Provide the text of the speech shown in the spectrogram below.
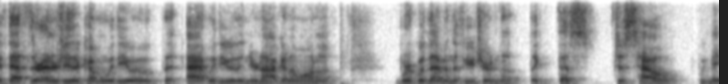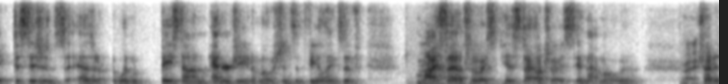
if that's their energy they're coming with you that at with you then you're not going to want to work with them in the future and that like that's just how we make decisions as when based on energy and emotions and feelings of my Right. style choice his style choice in that moment. Right. Try to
